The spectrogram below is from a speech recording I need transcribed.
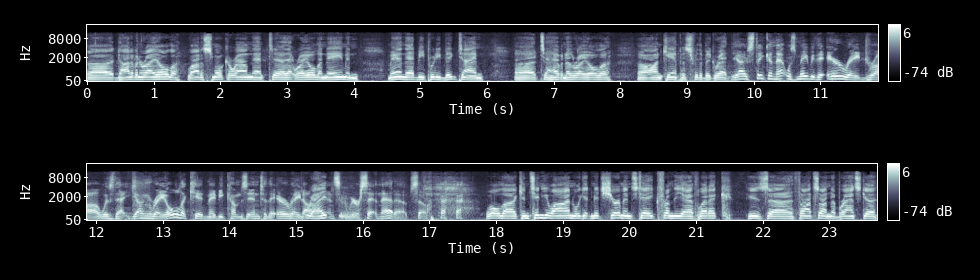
Uh, Donovan Raiola. A lot of smoke around that uh, that Raiola name, and man, that'd be pretty big time uh, to have another Raiola uh, on campus for the Big Red. Yeah, I was thinking that was maybe the air raid draw. Was that young Raiola kid maybe comes into the air raid audience, right. and we were setting that up. So. we'll uh, continue on. We'll get Mitch Sherman's take from the Athletic. His uh, thoughts on Nebraska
